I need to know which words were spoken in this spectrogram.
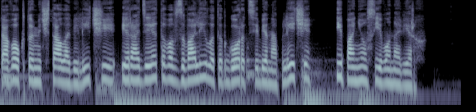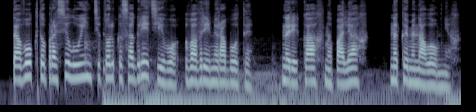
Того, кто мечтал о величии и ради этого взвалил этот город себе на плечи и понес его наверх. Того, кто просил Уинти только согреть его во время работы. На реках, на полях, на каменоломнях.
